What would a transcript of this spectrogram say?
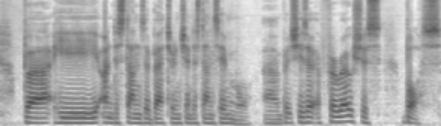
but he understands her better and she understands him more. Um, but she's a, a ferocious boss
